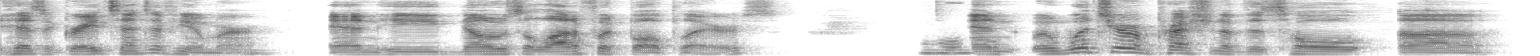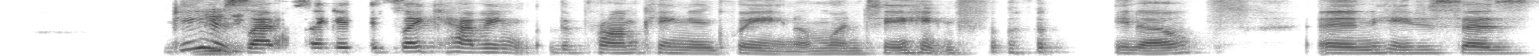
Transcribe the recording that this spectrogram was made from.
has a great sense of humor and he knows a lot of football players. Mhm. And, and what's your impression of this whole? Uh, just laughs. It's like it's like having the prom king and queen on one team, you know? And he just says,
